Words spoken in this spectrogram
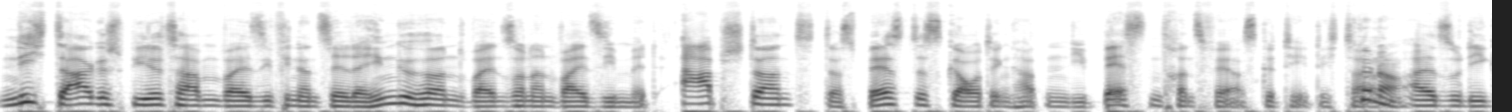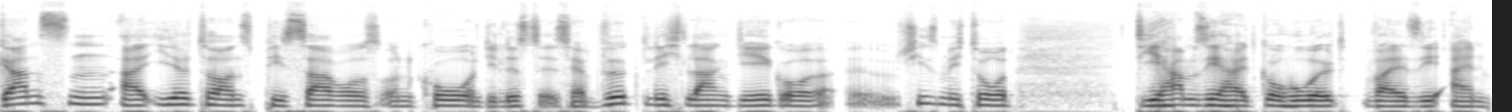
nicht da gespielt haben, weil sie finanziell dahin gehören, weil, sondern weil sie mit Abstand das beste Scouting hatten, die besten Transfers getätigt haben. Genau. Also die ganzen Ailtons, Pizarros und Co. und die Liste ist ja wirklich lang. Diego, äh, schieß mich tot die haben sie halt geholt, weil sie ein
